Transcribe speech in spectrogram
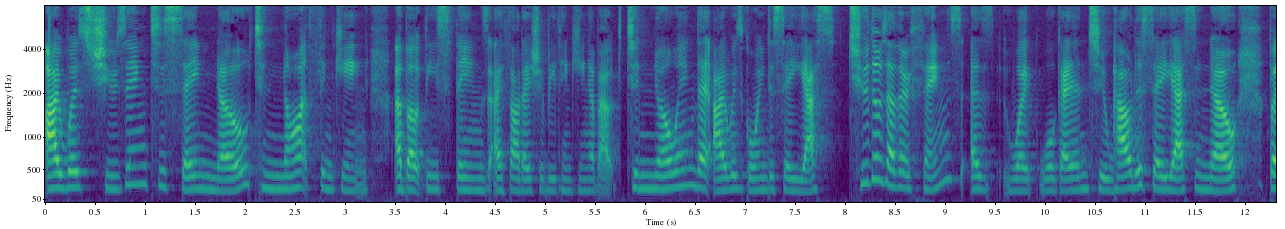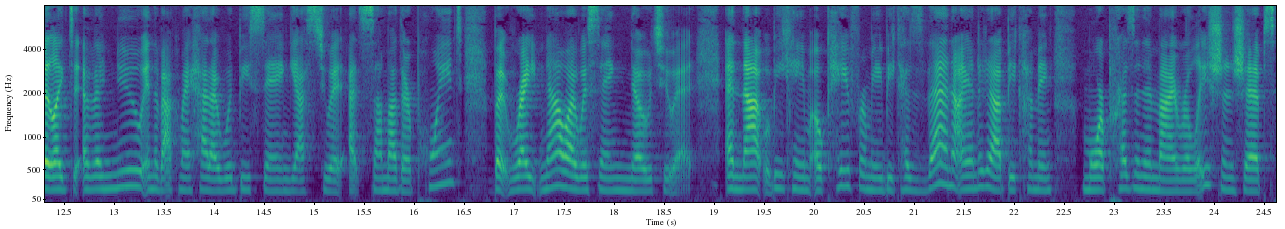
I was choosing to say no to not thinking about these things I thought I should be thinking about, to knowing that I was going to say yes to those other things as like we'll get into how to say yes and no but like if i knew in the back of my head i would be saying yes to it at some other point but right now i was saying no to it. And that became okay for me because then i ended up becoming more present in my relationships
